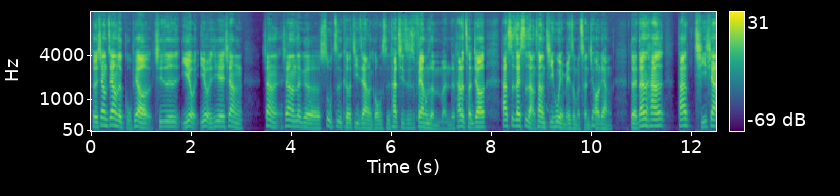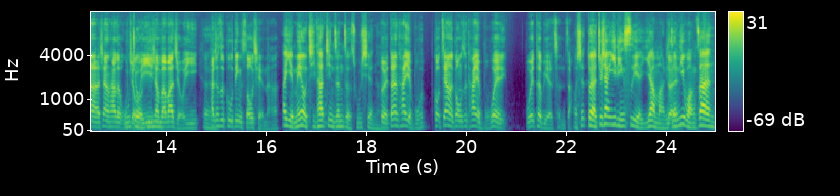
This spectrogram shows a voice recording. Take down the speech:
对，像这样的股票，其实也有也有一些像像像那个数字科技这样的公司，它其实是非常冷门的，它的成交它是在市场上几乎也没什么成交量。对，但是它它旗下像它的五九一，像八八九一，它就是固定收钱呐。啊，也没有其他竞争者出现呢。对，但是它也不会这样的公司，它也不会不会特别的成长。哦，是，对啊，就像一零四也一样嘛，你人力网站。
